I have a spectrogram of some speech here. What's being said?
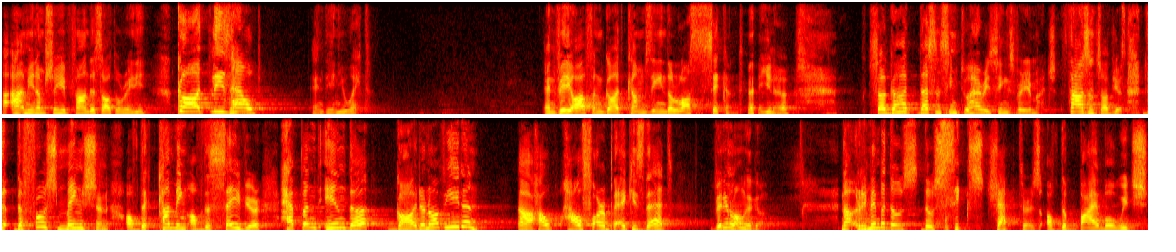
I mean, I'm sure you've found this out already. God, please help. And then you wait. And very often, God comes in the last second, you know. So God doesn't seem to hurry things very much. Thousands of years. The, the first mention of the coming of the Savior happened in the Garden of Eden. Now, how, how far back is that? Very long ago. Now, remember those, those six chapters of the Bible which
